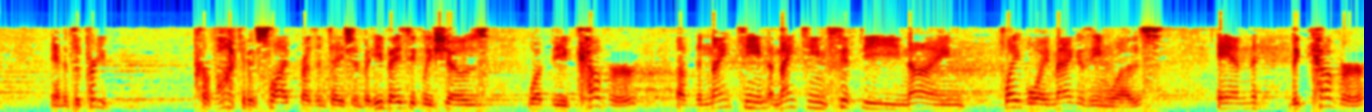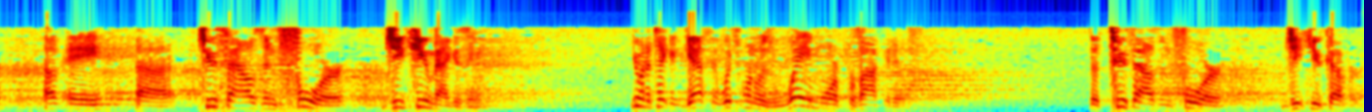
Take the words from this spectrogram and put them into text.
and it's a pretty provocative slide presentation. But he basically shows what the cover of the 19, uh, 1959 Playboy magazine was, and the cover of a uh, 2004 GQ magazine. You want to take a guess at which one was way more provocative? The 2004 GQ cover.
